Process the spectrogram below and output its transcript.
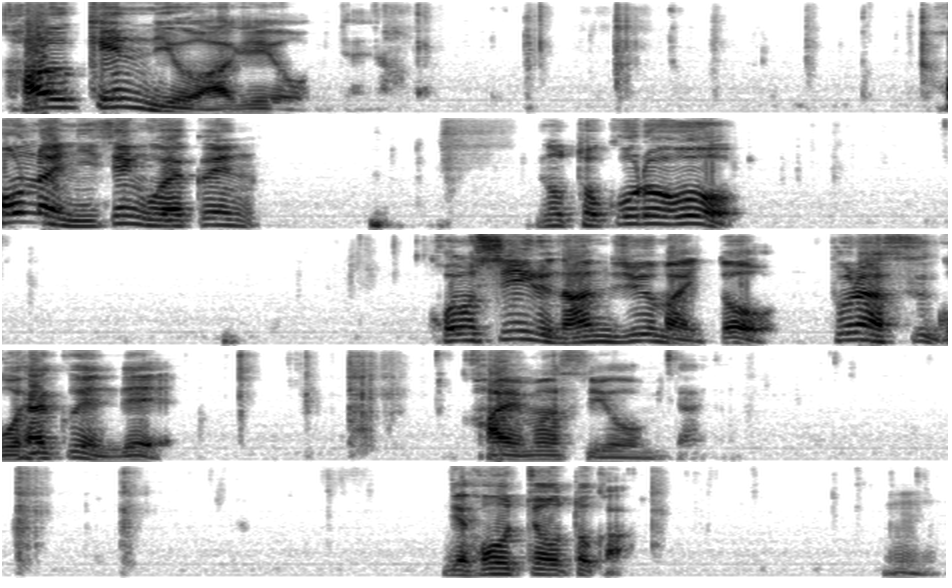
買う権利をあげよう、みたいな。本来2500円のところを、このシール何十枚と、プラス500円で買えますよ、みたいな。で、包丁とか、うん。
